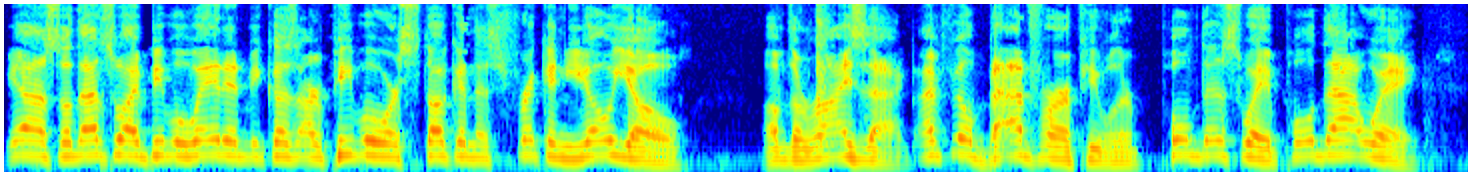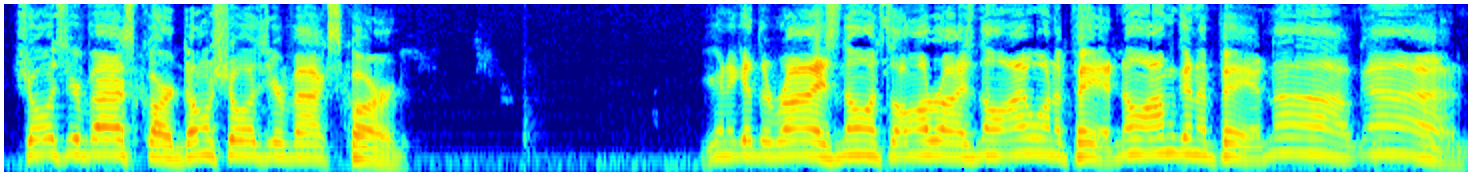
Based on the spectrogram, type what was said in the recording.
Yeah, so that's why people waited because our people were stuck in this freaking yo-yo of the Rise Act. I feel bad for our people. They're pulled this way, pulled that way. Show us your Vax card. Don't show us your Vax card. You're gonna get the rise. No, it's all rise. No, I want to pay it. No, I'm gonna pay it. No, God.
